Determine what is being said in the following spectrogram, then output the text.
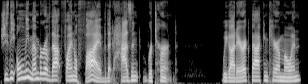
She's the only member of that final five that hasn't returned. We got Eric back in Karamoan.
